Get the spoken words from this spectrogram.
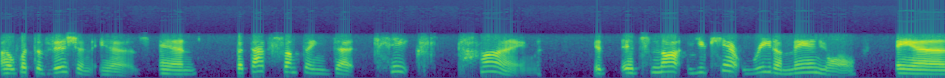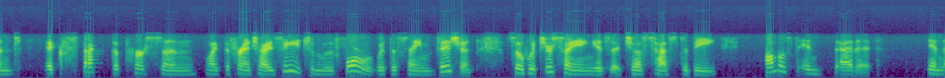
uh, what the vision is and but that's something that takes time. It, it's not you can't read a manual and expect the person like the franchisee to move forward with the same vision. So what you're saying is it just has to be almost embedded in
